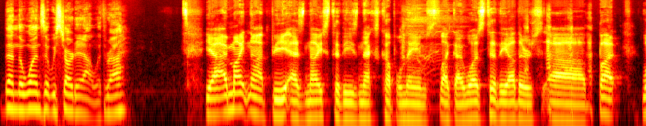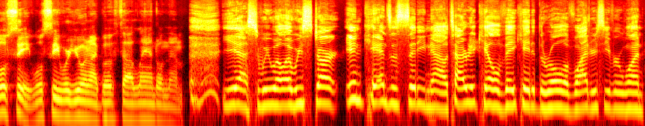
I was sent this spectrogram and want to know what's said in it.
than the ones that we started out with right yeah, I might not be as nice to these next couple names like I was to the others, uh, but we'll see. We'll see where you and I both uh, land on them. Yes, we will. And we start in Kansas City now. Tyreek Hill vacated the role of wide receiver one.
